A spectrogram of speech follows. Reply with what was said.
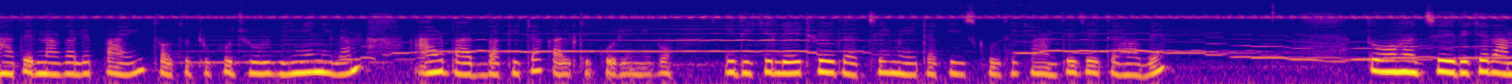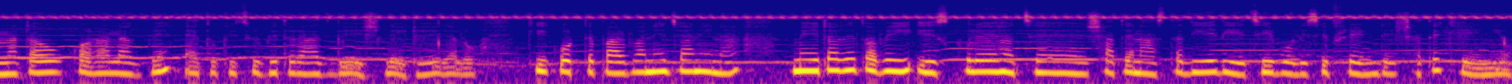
হাতের নাগালে পাই, ততটুকু ঝোল ভেঙে নিলাম আর বাদ বাকিটা কালকে করে নিব। এদিকে লেট হয়ে যাচ্ছে, মেয়েটাকে স্কুল থেকে আনতে যেতে হবে। তো হচ্ছে এদিকে রান্নাটাও করা লাগবে, এত কিছুর ভিতরে আজ বেশ লেট হয়ে গেল। কি করতে পারবানি জানি না। মেয়েটারে তবে স্কুলে হচ্ছে সাথে নাস্তা দিয়ে দিয়েছি, বলেছি ফ্রেন্ডের সাথে খেয়ে নিও।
